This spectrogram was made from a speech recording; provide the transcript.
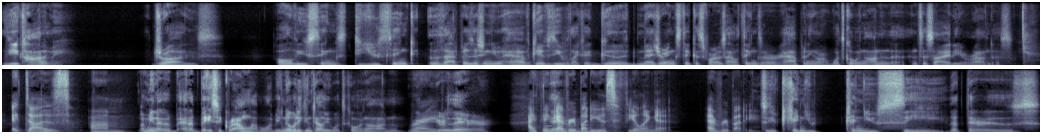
the economy, drugs, all these things. Do you think that position you have gives you like a good measuring stick as far as how things are happening or what's going on in the in society around us? It does. Um, I mean, at a at a basic ground level. I mean, nobody can tell you what's going on. Right. You're there, I think and everybody is feeling it. Everybody. so you can you can you see that there is.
